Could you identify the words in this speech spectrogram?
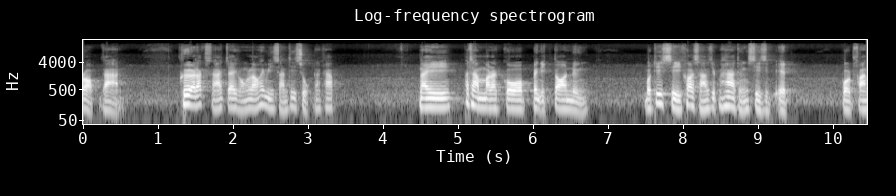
รอบด้าน เพื่อรักษาใจของเราให้มีสันติสุขนะครับ ในพระธรรมมาระโกเป็นอีกตอนหนึ่ง บทที่ 4 ข้อ 35ถึง41 โปรดฟัง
